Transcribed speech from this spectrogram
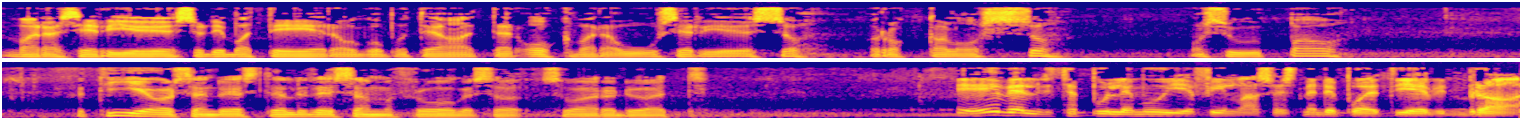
vara seriös och debattera och gå på teater och vara oseriös och rocka loss och, och supa och... För tio år sedan då jag ställde dig samma fråga så svarade du att det är väldigt pullemuje finlandssvenskt men det är på ett jävligt bra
